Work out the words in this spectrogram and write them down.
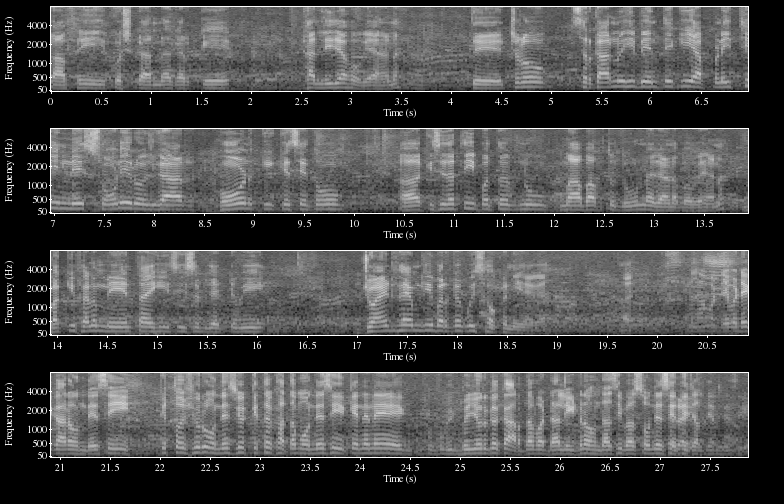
ਕਾਫੀ ਕੁਛ ਕਰਨਾ ਕਰਕੇ ਖਾਲੀ ਜਿਹਾ ਹੋ ਗਿਆ ਹਨਾ? ਤੇ ਚਲੋ ਸਰਕਾਰ ਨੂੰ ਇਹੀ ਬੇਨਤੀ ਕਿ ਆਪਣੇ ਇੱਥੇ ਇੰਨੇ ਸੋਹਣੇ ਰੋਜ਼ਗਾਰ ਹੋਣ ਕਿ ਕਿਸੇ ਤੋਂ ਕਿਸੇ ਦਾ ਧੀ ਪੁੱਤ ਨੂੰ ਮਾਪੇ ਤੋਂ ਦੂਰ ਨਾ ਜਾਣਾ ਪਵੇ ਹਨਾ? ਬਾਕੀ ਫਿਲਮ ਮੇਨ ਤਾਂ ਇਹੀ ਸੀ ਸਬਜੈਕਟ ਵੀ ਜੁਆਇੰਟ ਫੈਮਿਲੀ ਵਰਗਾ ਕੋਈ ਸੁੱਖ ਨਹੀਂ ਹੈਗਾ। ਪਹਿਲਾਂ ਵੱਡੇ ਵੱਡੇ ਘਰ ਹੁੰਦੇ ਸੀ ਕਿੱਥੋਂ ਸ਼ੁਰੂ ਹੁੰਦੇ ਸੀ ਕਿੱਥੋਂ ਖਤਮ ਹੁੰਦੇ ਸੀ ਕਹਿੰਦੇ ਨੇ ਬਜ਼ੁਰਗ ਘਰ ਦਾ ਵੱਡਾ ਲੀਡਰ ਹੁੰਦਾ ਸੀ ਬਸ ਉਹਦੇ ਸਿਰ ਤੇ ਚੱਲਦੇ ਹੁੰਦੇ ਸੀ।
